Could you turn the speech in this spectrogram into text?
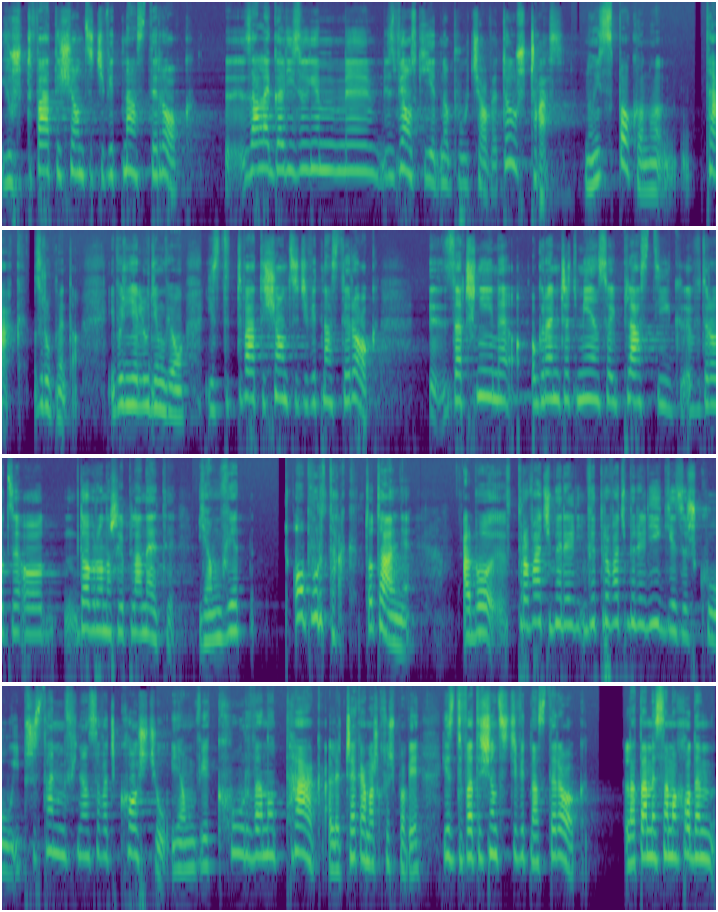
już 2019 rok, zalegalizujemy związki jednopłciowe, to już czas. No i spoko, no tak, zróbmy to. I później ludzie mówią, jest 2019 rok, zacznijmy ograniczać mięso i plastik w drodze o dobro naszej planety. Ja mówię, opór tak, totalnie. Albo wprowadźmy, wyprowadźmy religię ze szkół i przestańmy finansować kościół. I ja mówię, kurwa, no tak, ale czekam aż ktoś powie, jest 2019 rok. Latamy samochodem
